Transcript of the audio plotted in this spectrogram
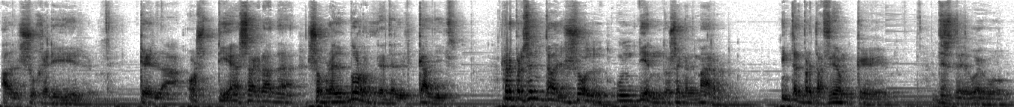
al sugerir que la hostia sagrada sobre el borde del cáliz representa el sol hundiéndose en el mar, interpretación que, desde luego,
